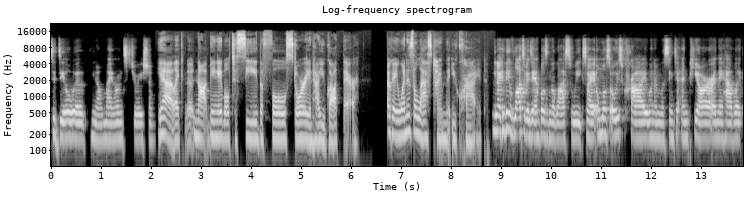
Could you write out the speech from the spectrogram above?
to deal with, you know, my own situation. Yeah, like not being able to see the full story and how you got there. Okay, when is the last time that you cried? You know, I can think of lots of examples in the last week. So I almost always cry when I'm listening to NPR and they have like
